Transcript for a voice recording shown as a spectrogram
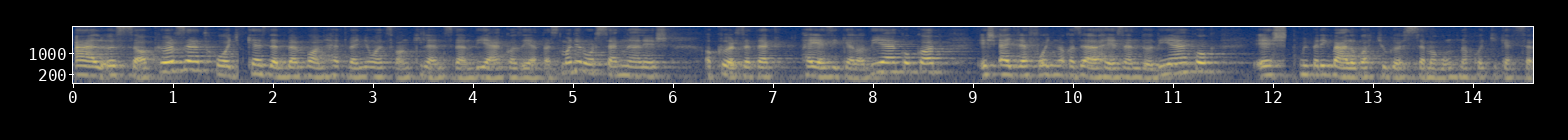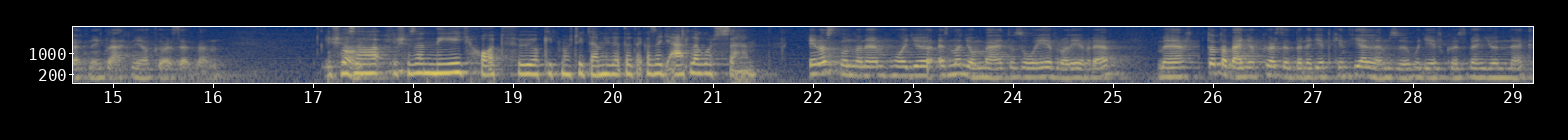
áll össze a körzet, hogy kezdetben van 70-80-90 diák az EFS Magyarországnál, és a körzetek helyezik el a diákokat, és egyre fogynak az elhelyezendő diákok, és mi pedig válogatjuk össze magunknak, hogy kiket szeretnénk látni a körzetben. és ez, a, és ez a négy-hat fő, akit most itt említettetek, az egy átlagos szám? Én azt mondanám, hogy ez nagyon változó évről évre, mert Tatabánya körzetben egyébként jellemző, hogy évközben jönnek.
